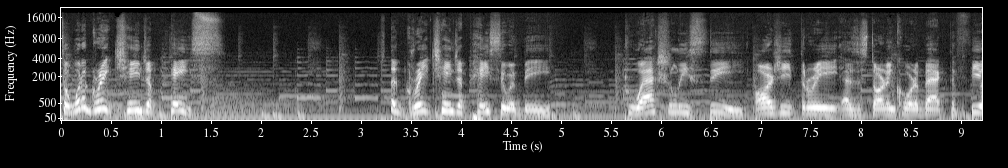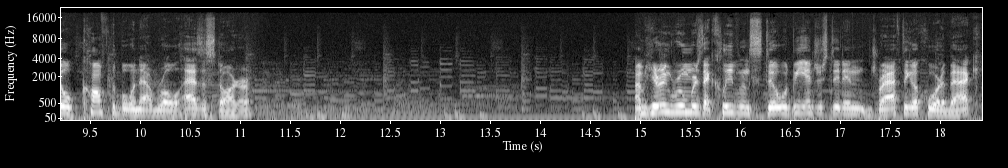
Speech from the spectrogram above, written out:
So, what a great change of pace. Just a great change of pace it would be to actually see RG3 as a starting quarterback, to feel comfortable in that role as a starter I'm hearing rumors that Cleveland still would be interested in drafting a quarterback.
